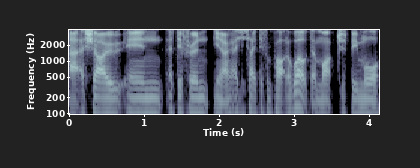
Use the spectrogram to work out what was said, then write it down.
at a show in a different you know as you say different part of the world that might just be more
